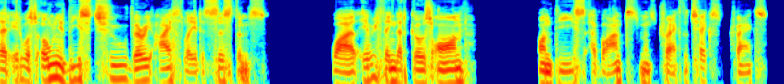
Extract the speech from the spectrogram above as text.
that it was only these two very isolated systems, while everything that goes on on these advancement tracks, the tech tracks,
